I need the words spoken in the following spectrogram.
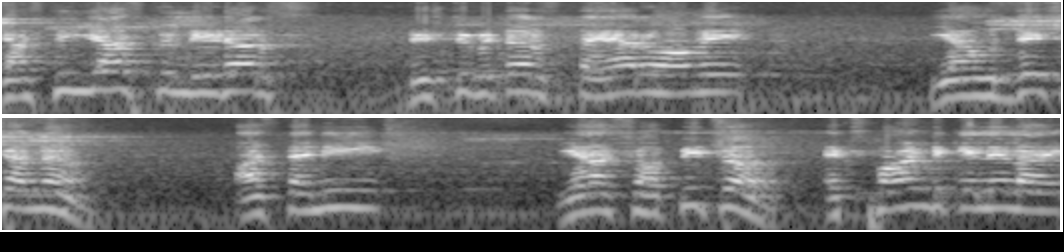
जास्तीत जास्त लीडर्स डिस्ट्रीब्युटर्स तयार व्हावे. या उद्देशानं आज त्यांनी या शॉपीचं एक्सपांड केलेलं आहे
